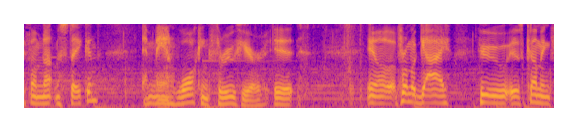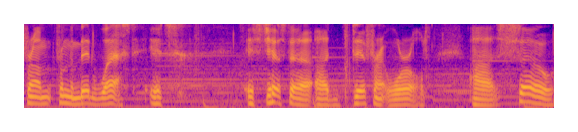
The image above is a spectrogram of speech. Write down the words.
if I'm not mistaken. And man, walking through here, it, you know, from a guy who is coming from from the Midwest. It's it's just a, a different world. Uh, so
